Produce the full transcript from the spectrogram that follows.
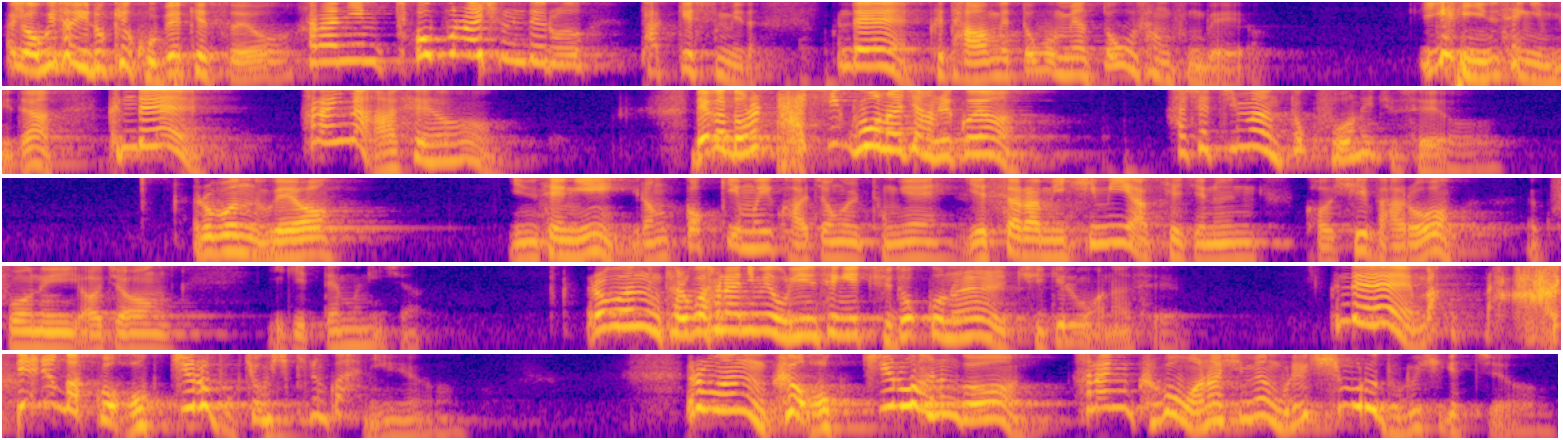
아, 여기서 이렇게 고백했어요. 하나님 처분하시는 대로 받겠습니다. 근데 그 다음에 또 보면 또 우상숭배예요. 이게 인생입니다. 근데 하나님이 아세요. 내가 너를 다시 구원하지 않을 거야. 하셨지만 또 구원해 주세요. 여러분, 왜요? 인생이 이런 꺾임의 과정을 통해 옛사람이 힘이 약해지는 것이 바로 구원의 여정이기 때문이죠. 여러분, 결국 하나님이 우리 인생의 주도권을 쥐기를 원하세요. 근데 막, 막 때려갖고 억지로 복종시키는 거 아니에요. 여러분, 그 억지로 하는 거, 하나님 그거 원하시면 우리를 힘으로 누르시겠죠.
